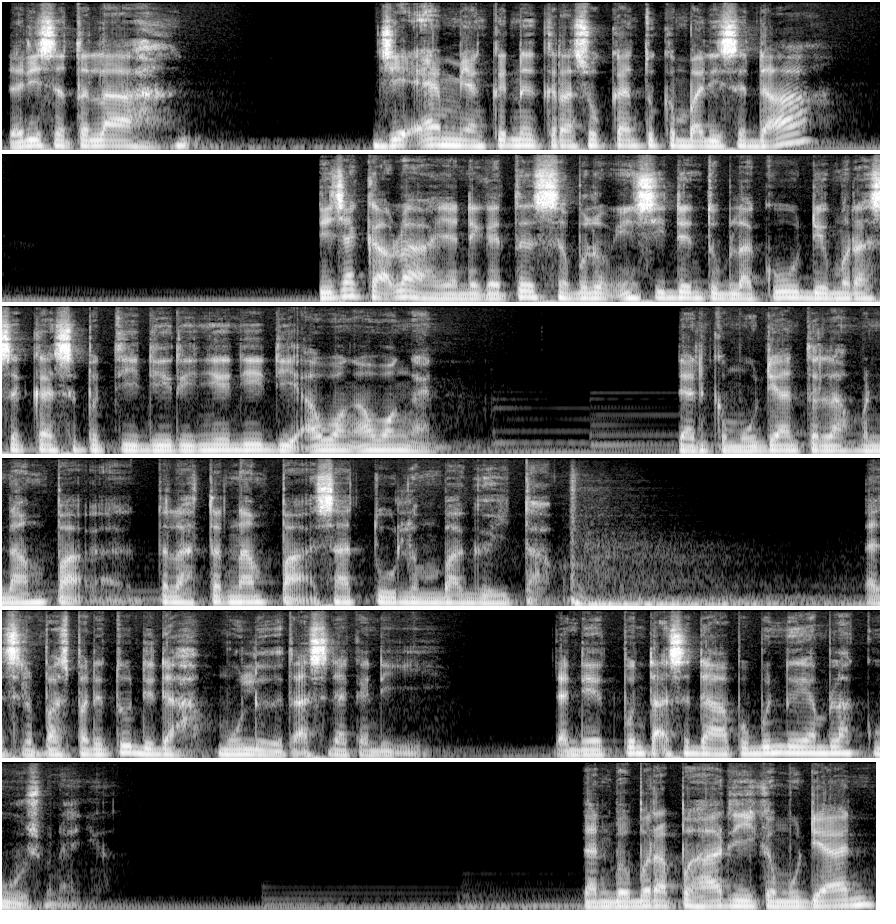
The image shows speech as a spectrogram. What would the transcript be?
Jadi setelah JM yang kena kerasukan tu kembali sedar, dia cakap lah yang dia kata sebelum insiden tu berlaku dia merasakan seperti dirinya ni di awang-awangan dan kemudian telah menampak telah ternampak satu lembaga hitam. Dan selepas pada tu dia dah mula tak sedarkan diri. Dan dia pun tak sedar apa benda yang berlaku sebenarnya. Dan beberapa hari kemudian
